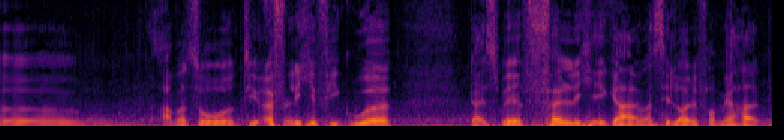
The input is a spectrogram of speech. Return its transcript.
äh, aber so die öffentliche Figur, da ist mir völlig egal, was die Leute von mir halten.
